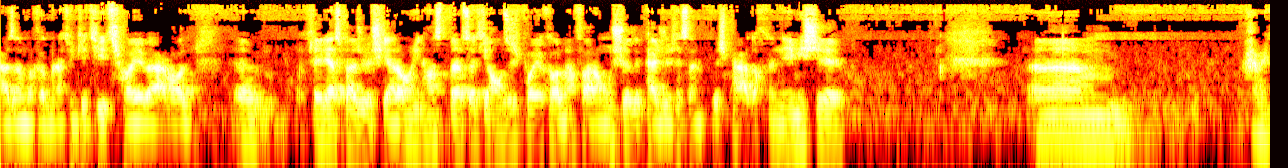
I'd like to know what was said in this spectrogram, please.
ارزم به خدمتتون که تیترهای به حال خیلی از پژوهشگرا و اینهاست. در که آموزش پایه کاملا فراموش شده پژوهش اصلا بهش پرداخته نمیشه. همین.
